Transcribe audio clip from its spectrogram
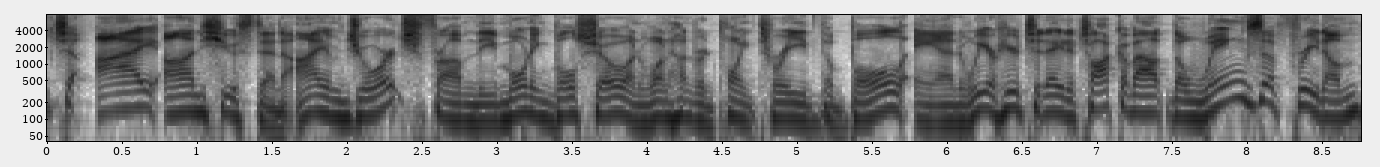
to Eye on Houston. I am George from the Morning Bull Show on 100.3 The Bull, and we are here today to talk about the Wings of Freedom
